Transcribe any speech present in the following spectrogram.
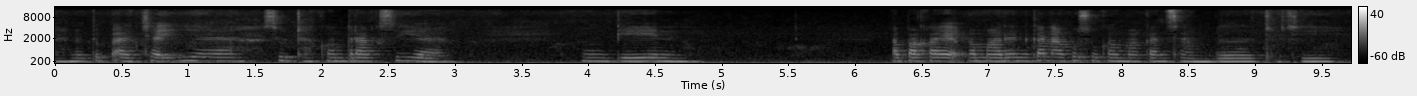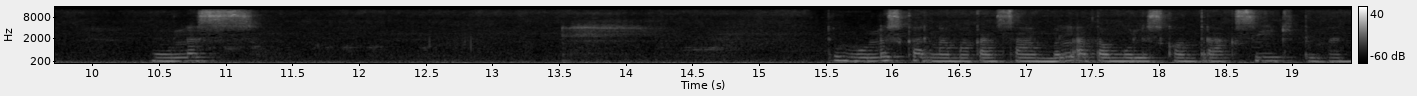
udah nutup aja iya. Sudah kontraksi ya. Mungkin. Apa kayak kemarin kan aku suka makan sambal jadi mules. Itu mules karena makan sambal atau mules kontraksi gitu kan.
